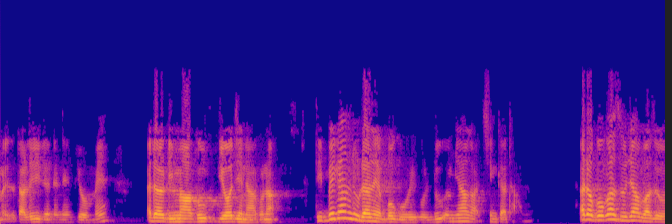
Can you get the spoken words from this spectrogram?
မလဲဒါလေးတွေနည်းနည်းပြောမယ်အဲ့တော့ဒီမှာအခုပြောချင်တာကဒီပေကံလူတန်းတဲ့ပုံကိုယ်တွေကိုလူအများကချင်းကပ်ထားတယ် အဲ့တော့ကိုကဆိုကြပါစို့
